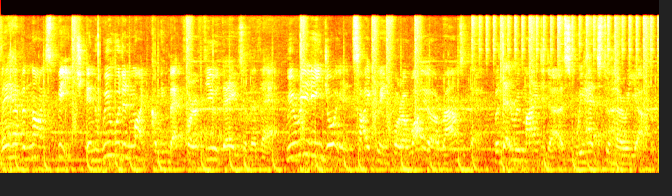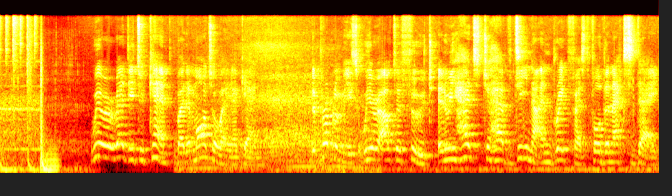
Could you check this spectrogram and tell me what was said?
They have a nice beach and we wouldn't mind coming back for a few days over there. We really enjoyed cycling for a while around there, but that reminded us we had to hurry up. We were ready to camp by the motorway again. The problem is we are out of food and we had to have dinner and breakfast for the next day.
